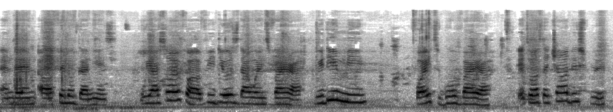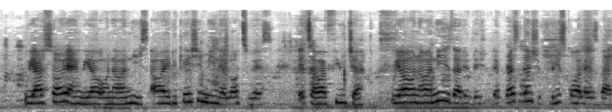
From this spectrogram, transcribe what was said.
and then our fellow Ghanaians. We are sorry for our videos that went viral. We didn't mean for it to go viral. It was a childish play. We are sorry and we are on our knees. Our education means a lot to us. It's our future. We are on our knees that the, the president should please call us back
